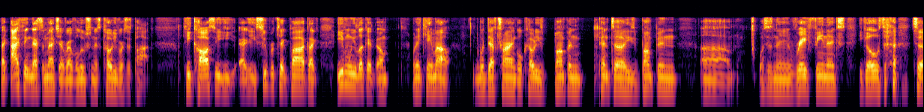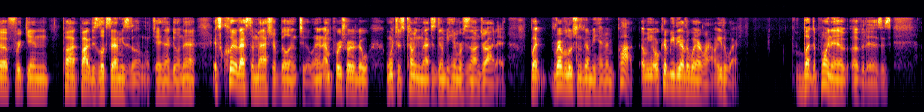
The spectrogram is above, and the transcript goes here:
Like, I think that's the match at Revolution is Cody versus Pac. He cost he he, he super kicked Pac. Like even when you look at um when it came out, with Death Triangle. Cody's bumping Penta. He's bumping um, what's his name? Rey Fénix. He goes to, to freaking Pac. Pac just looks at him. He says, oh, okay, not doing that. It's clear that's the match they're building to. And I'm pretty sure the Winter's Coming match is going to be him versus Andrade. But Revolution is going to be him and Pac. I mean, or could be the other way around. Either way. But the point of, of it is, is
